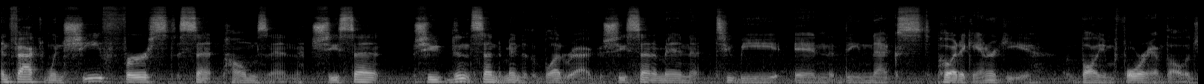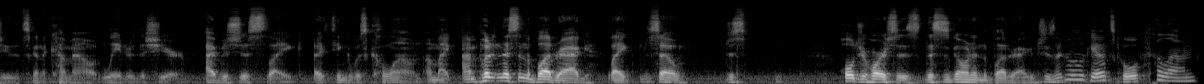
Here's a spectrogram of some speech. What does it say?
In fact, when she first sent poems in, she sent she didn't send them into the blood rag she sent them in to be in the next poetic anarchy volume 4 anthology that's going to come out later this year. I was just like, I think it was Cologne. I'm like, I'm putting this in the blood rag. Like, so just hold your horses. This is going in the blood rag. And she's like, oh, okay, that's cool. Cologne.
